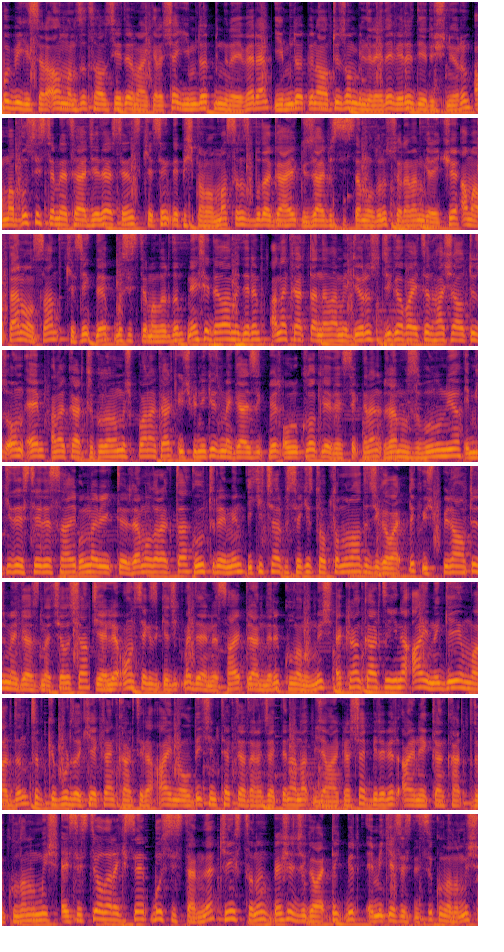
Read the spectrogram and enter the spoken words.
bu bilgisayarı almanızı tavsiye ederim arkadaşlar. 24 bin lirayı veren 24.611 liraya da verir diye düşünüyorum. Ama bu sistemi de tercih ederseniz kesinlikle pişman olmazsınız. Bu da gayet güzel bir sistem olduğunu söylemem gerekiyor. Ama ben olsam kesinlikle bu sistemi alırdım. Neyse devam edelim. Anakarttan devam ediyoruz. Gigabyte'ın H610M anakartı kullanılmış. Bu anakart 3200 MHz'lik bir overclock ile desteklenen RAM hızı bulunuyor. M2 desteği de sahip. Bununla birlikte RAM olarak da Good RAM'in 2x8 toplam 16 GB'lık 3600 MHz'inde çalışan CL18 gecikme değerine sahip RAM'leri kullanılmış. Ekran kartı yine aynı Game Ward'ın tıpkı buradaki ekran kartıyla aynı olduğu için tekrardan özelliklerini anlatmayacağım arkadaşlar. Birebir aynı ekran kartları kullanılmış. SSD olarak ise bu sistemde Kingston'ın 500 GB'lık bir M2 SSD'si kullanılmış.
